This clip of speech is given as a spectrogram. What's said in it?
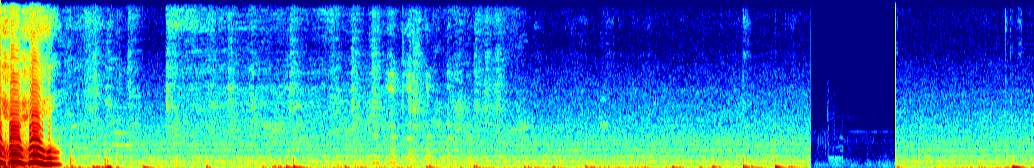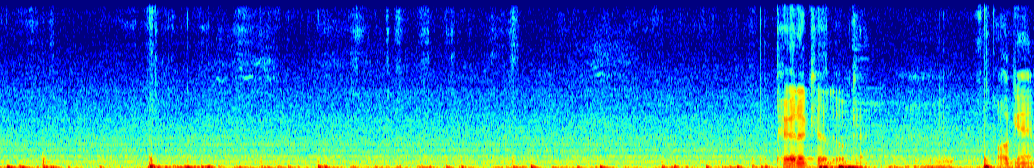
Ho ho ho. Kelly, okay. Again.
